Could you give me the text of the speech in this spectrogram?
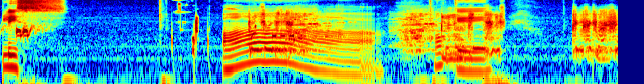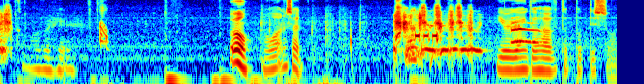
Please. Ah. Okay. Oh, what is that? You're going to have to put this on.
